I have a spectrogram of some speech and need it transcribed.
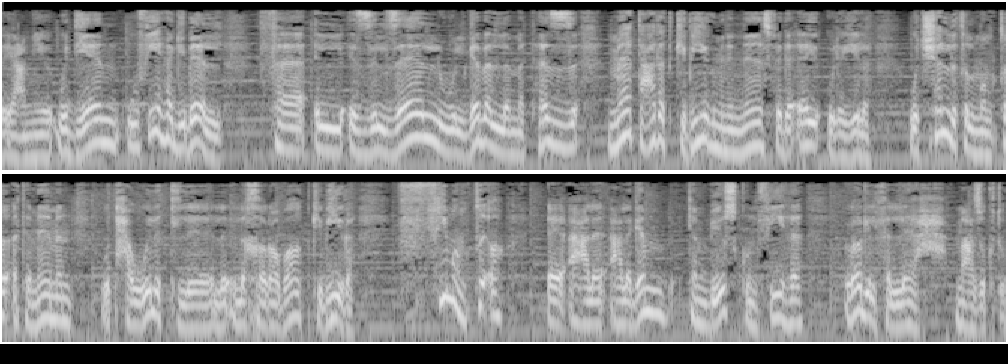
يعني وديان وفيها جبال. فالزلزال والجبل لما تهز مات عدد كبير من الناس في دقائق قليلة واتشلت المنطقة تماما وتحولت لخرابات كبيرة. في منطقة على على جنب كان بيسكن فيها راجل فلاح مع زوجته.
